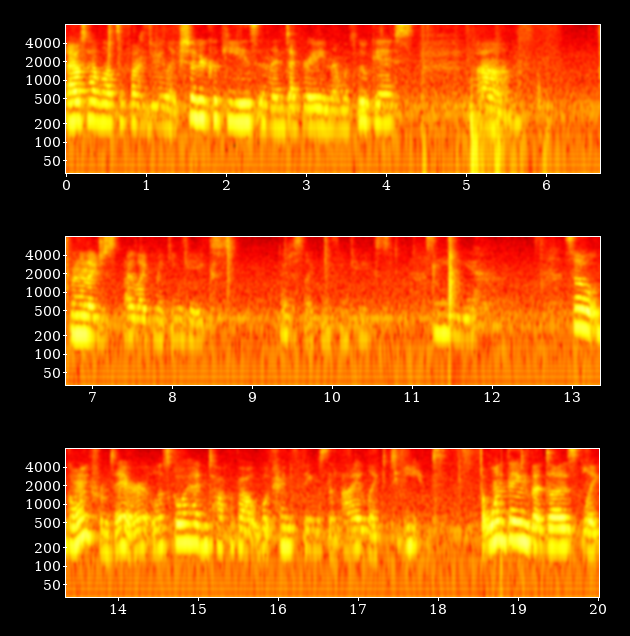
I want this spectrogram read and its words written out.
I also have lots of fun doing like sugar cookies and then decorating them with Lucas. Um, and then I just, I like making cakes. I just like making cakes. Let's see. So going from there, let's go ahead and talk about what kind of things that I like to eat. But one thing that does, like,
